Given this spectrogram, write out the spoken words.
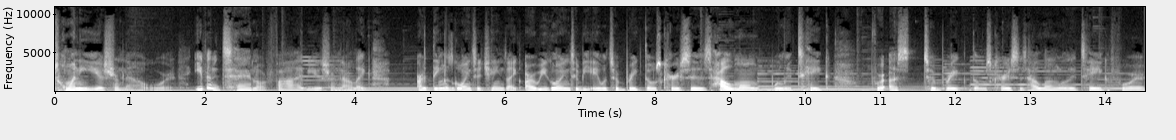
20 years from now, or even 10 or 5 years from now, like are things going to change? Like, are we going to be able to break those curses? How long will it take for us to break those curses? How long will it take for,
